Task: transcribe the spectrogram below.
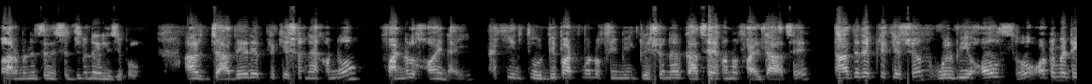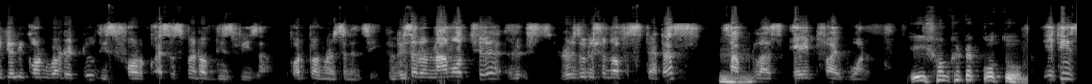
পারমানেন্ট রেসিডেন্সির জন্য এলিজিবল আর যাদের অ্যাপ্লিকেশন এখনও ফাইনাল হয় নাই কিন্তু ডিপার্টমেন্ট অফ ইমিগ্রেশনের কাছে এখনও ফাইলটা আছে তাদের application will be also automatically converted to this for assessment of this visa for permanent residency ভিসার নাম হচ্ছে resolution of status subclass eight five one এই সংখ্যাটা কত? ইট ইজ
